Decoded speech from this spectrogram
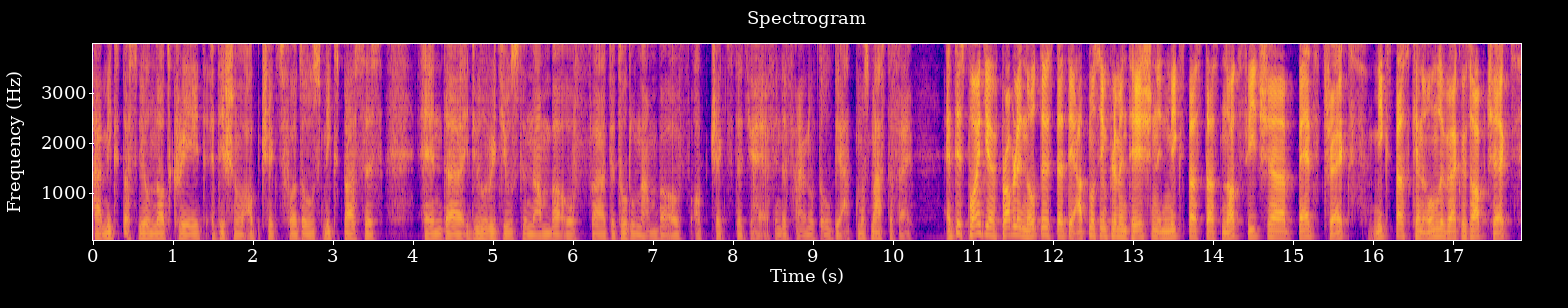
uh, Mixbus will not create additional objects for those mix buses, and uh, it will reduce the number of uh, the total number of objects that you have in the final Dolby Atmos master file. At this point, you have probably noticed that the Atmos implementation in Mixbus does not feature bed tracks. Mixbus can only work with objects.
